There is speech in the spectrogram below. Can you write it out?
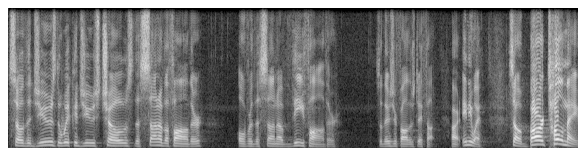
So the Jews, the wicked Jews, chose the son of a father over the son of the father. So there's your Father's Day thought. All right, anyway, so Bartolome,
